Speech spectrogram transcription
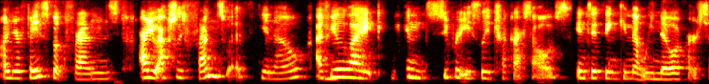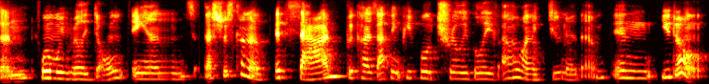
on your Facebook friends are you actually friends with? You know, I feel like we can super easily trick ourselves into thinking that we know a person when we really don't. And that's just kind of, it's sad because I think people truly believe, oh, I do know them. And you don't.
